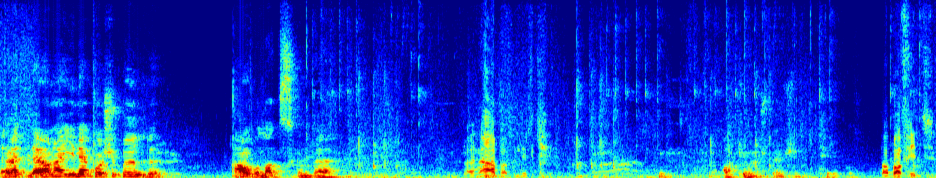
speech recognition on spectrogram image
Evet Leona yine koşup öldü. Ama Vlad sıkıntı ha. Ne yapabilir ki? Atıyormuş benim şimdi triple. Baba fit.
